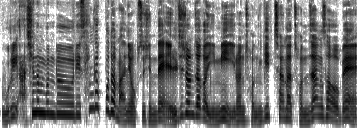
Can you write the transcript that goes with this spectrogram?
우리 아시는 분들이 생각보다 많이 없으신데 LG전자가 이미 이런 전기차나 전장 사업에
